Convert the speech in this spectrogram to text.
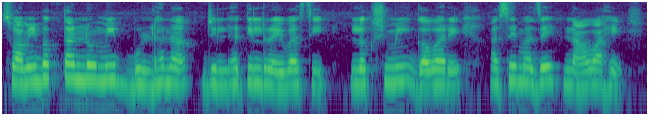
स्वामी भक्तांनो मी बुलढाणा जिल्ह्यातील रहिवासी लक्ष्मी गवारे असे माझे नाव आहे.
